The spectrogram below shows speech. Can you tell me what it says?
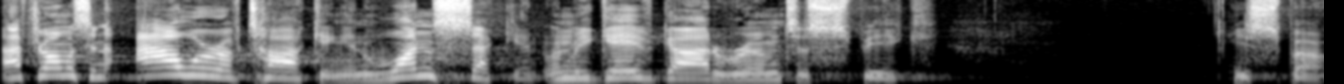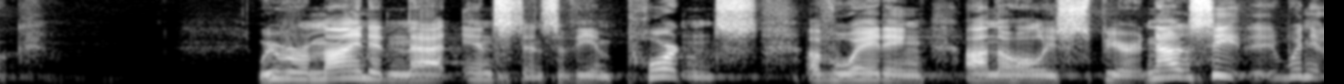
After almost an hour of talking, in one second, when we gave God room to speak, He spoke. We were reminded in that instance of the importance of waiting on the Holy Spirit. Now, see, when,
